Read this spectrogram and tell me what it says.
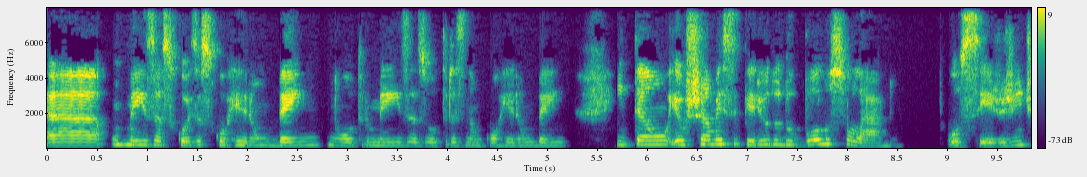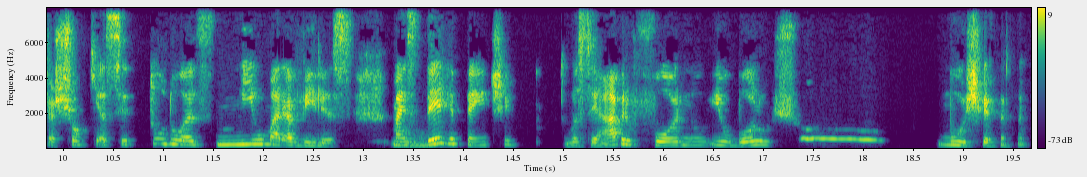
Uh, um mês as coisas correram bem, no outro mês as outras não correram bem. Então eu chamo esse período do bolo solado. Ou seja, a gente achou que ia ser tudo às mil maravilhas, mas de repente você abre o forno e o bolo murcha.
